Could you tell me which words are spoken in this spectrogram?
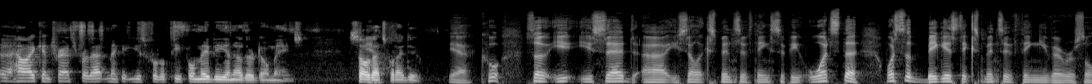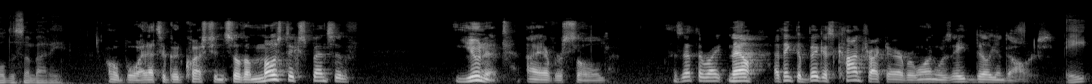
how I can transfer that and make it useful to people maybe in other domains. So yeah. that's what I do. Yeah, cool. So you you said uh, you sell expensive things to people. What's the what's the biggest expensive thing you've ever sold to somebody? Oh boy, that's a good question. So the most expensive unit I ever sold is that the right? Now, I think the biggest contract I ever won was eight billion dollars. Eight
